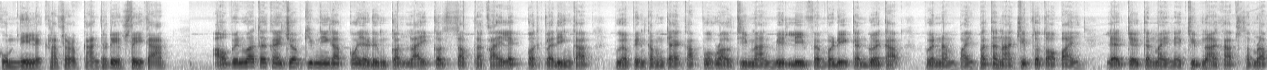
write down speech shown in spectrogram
คมนี้เลยครับสำหรับการทัพทีซีครับเอาเป็นว่าถ้าใครชอบคลิปนี้ครับก็อย่าลืมกดไลค์กด subscribe และกดกระดิ่งครับ เพื่อเป็นกำลังใจกับพวกเราทีมงาน b i t l y Family กันด้วยครับ เพื่อนำไปพัฒนาคลิปต่อๆไป แล้วเจอกันใหม่ในคลิปหน้าครับสำหรับ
